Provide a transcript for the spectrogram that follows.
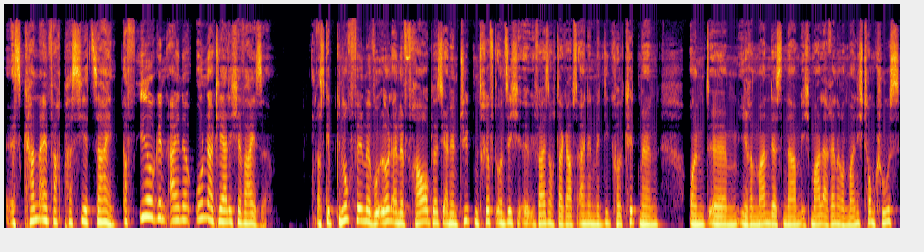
es kann einfach passiert sein, auf irgendeine unerklärliche Weise. Es gibt genug Filme, wo irgendeine Frau plötzlich einen Typen trifft und sich, äh, ich weiß noch, da gab es einen mit Nicole Kidman und ähm, ihren Mann, dessen Namen ich mal erinnere und mal nicht Tom Cruise.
